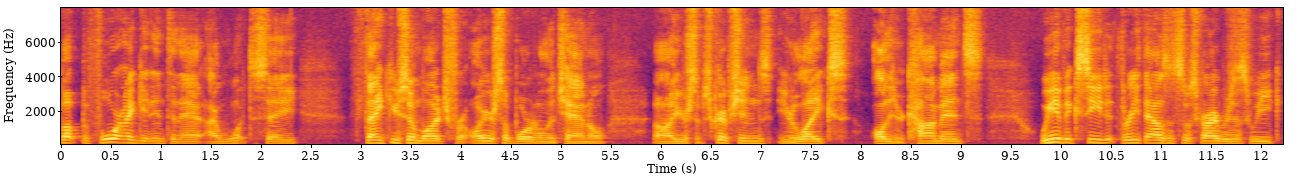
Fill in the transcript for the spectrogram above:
But before I get into that, I want to say thank you so much for all your support on the channel, uh, your subscriptions, your likes, all your comments. We have exceeded 3,000 subscribers this week,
